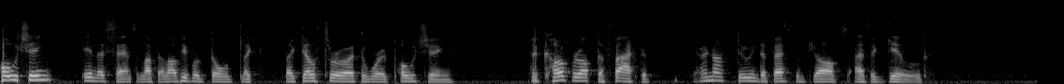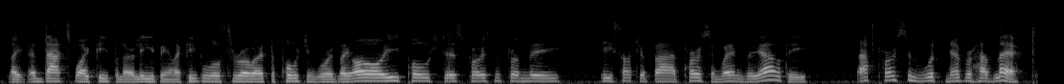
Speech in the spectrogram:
poaching in a sense. A lot a lot of people don't like like they'll throw out the word poaching to cover up the fact that they're not doing the best of jobs as a guild. Like and that's why people are leaving. Like people will throw out the poaching word like, oh he poached this person from me. He's such a bad person. When in reality, that person would never have left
